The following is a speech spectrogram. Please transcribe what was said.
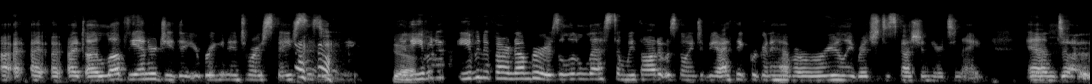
I, I, I, I- love the energy that you're bringing into our space this evening. And even if, even if our number is a little less than we thought it was going to be, I think we're going to have a really rich discussion here tonight. And, uh,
